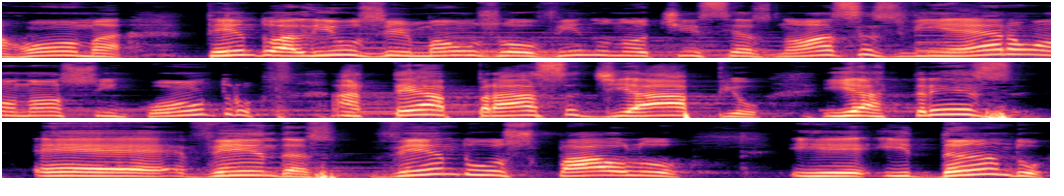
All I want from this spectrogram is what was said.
Roma. Tendo ali os irmãos ouvindo notícias nossas, vieram ao nosso encontro até a praça de Ápio e a três é, vendas. Vendo-os Paulo e, e dando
